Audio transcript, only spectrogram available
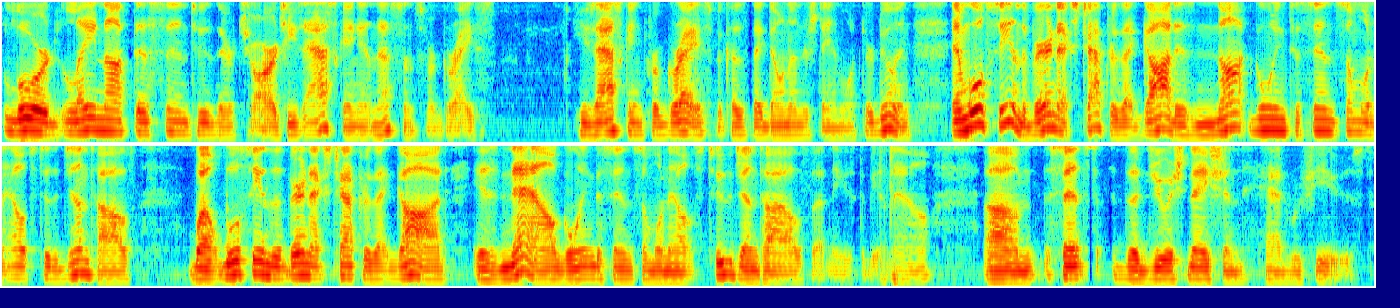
Lord, lay not this sin to their charge, he's asking in essence for grace. He's asking for grace because they don't understand what they're doing. And we'll see in the very next chapter that God is not going to send someone else to the Gentiles well, we'll see in the very next chapter that God is now going to send someone else to the Gentiles. That needs to be a now, um, since the Jewish nation had refused.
